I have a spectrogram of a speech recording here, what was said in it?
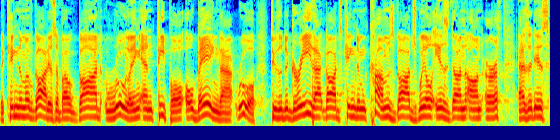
The kingdom of God is about God ruling and people obeying that rule. To the degree that God's kingdom comes, God's will is done on earth as it is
